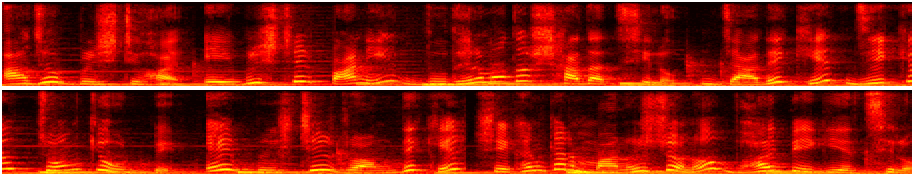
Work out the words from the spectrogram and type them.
আজব বৃষ্টি হয়। এই বৃষ্টির পানি দুধের মতো সাদা ছিল, যা দেখে যে কেউ চমকে উঠবে। এই বৃষ্টির রং দেখে সেখানকার মানুষজনও ভয় পেয়ে গিয়েছিল।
